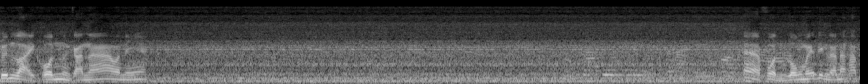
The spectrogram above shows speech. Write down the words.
ขึ้นหลายคนเหมือนกันนะวันนี้ แหมฝนลงเม็ดอีกแล้วนะครับ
